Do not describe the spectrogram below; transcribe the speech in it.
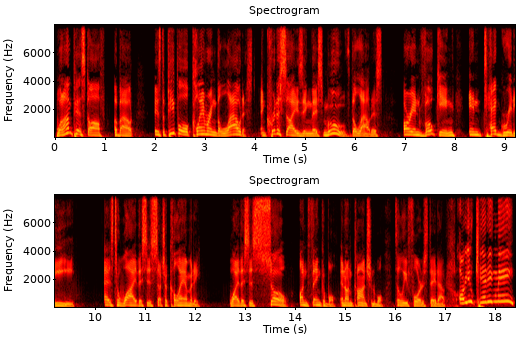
What I'm pissed off about is the people clamoring the loudest and criticizing this move the loudest are invoking integrity as to why this is such a calamity, why this is so unthinkable and unconscionable to leave Florida State out. Are you kidding me?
